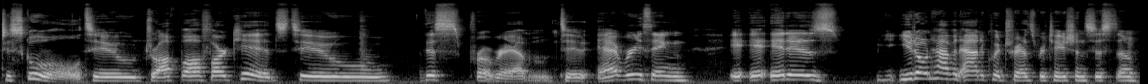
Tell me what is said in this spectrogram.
to school, to drop off our kids, to this program, to everything. It, it, it is, you don't have an adequate transportation system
